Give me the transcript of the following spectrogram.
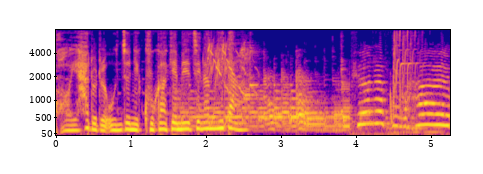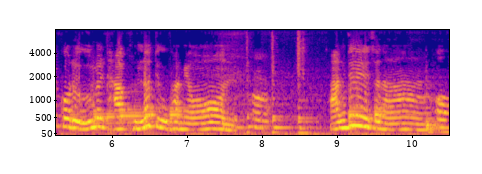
거의 하루를 온전히 국악에 매진합니다. 표현할 거, 할 거를 음을 다 건너뛰고 가면 어, 안 되잖아. 어.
